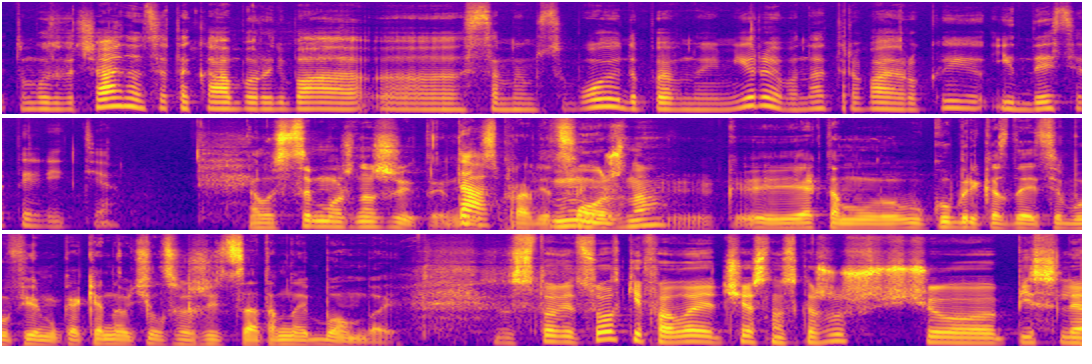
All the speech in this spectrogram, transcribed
І тому, звичайно, це така боротьба е, з самим собою до певної міри. Вона триває роки і десятиліття. Але з цим можна жити. Так. Насправді це Можна. е, Як там у Кубріка, здається, був фільм, як я навчився жити з атомною бомбою. 100%, але чесно скажу, що після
